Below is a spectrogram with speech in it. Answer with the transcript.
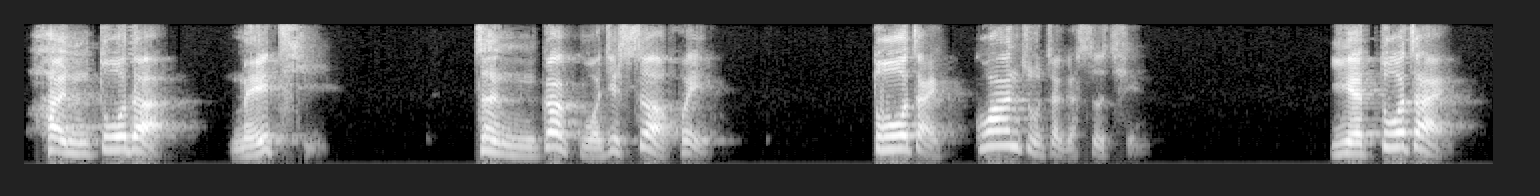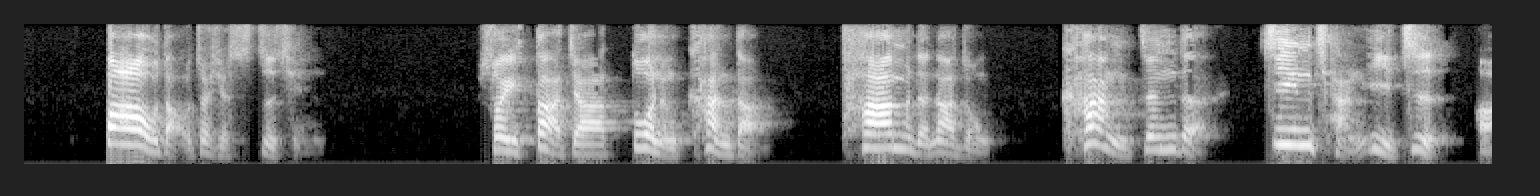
很多的媒体，整个国际社会都在关注这个事情，也都在报道这些事情，所以大家都能看到他们的那种抗争的。坚强意志啊，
